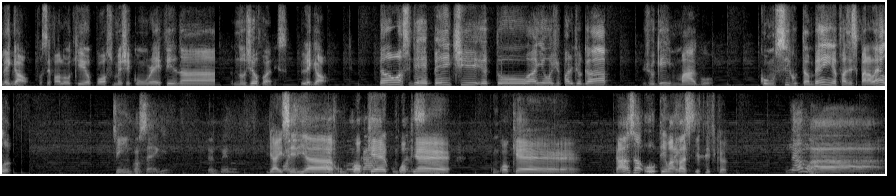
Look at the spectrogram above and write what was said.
Uhum. Legal. Você falou que eu posso mexer com o Wraith na no Giovannis. Legal. Então, assim, de repente, eu tô. Aí hoje eu paro de jogar. Joguei mago. Consigo também fazer esse paralelo? Sim, consegue. Tranquilo. E aí pode, seria pode com qualquer. Com qualquer. Com qualquer casa ou tem uma aí, casa específica? Não, a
